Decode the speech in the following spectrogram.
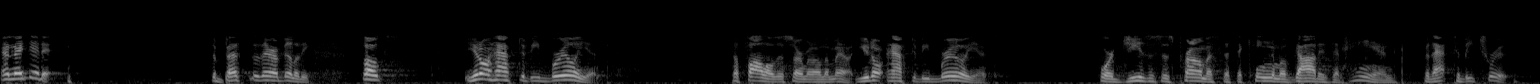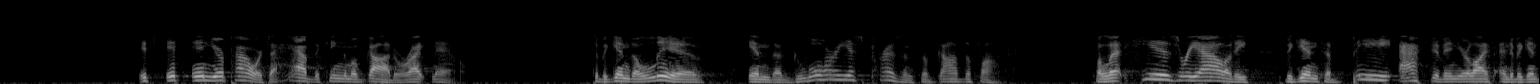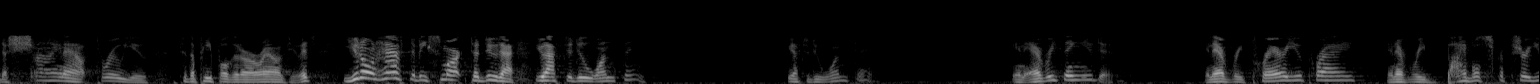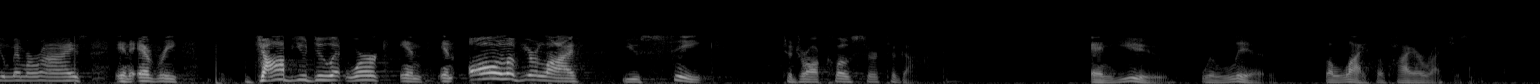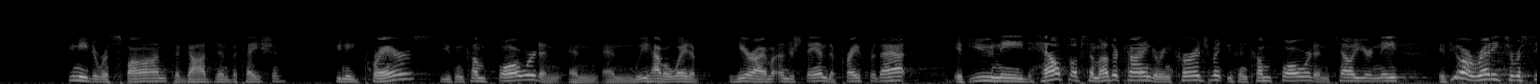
and they did it. The best of their ability. Folks, you don't have to be brilliant to follow the Sermon on the Mount. You don't have to be brilliant for Jesus' promise that the kingdom of God is at hand for that to be true. It's, it's in your power to have the kingdom of God right now. To begin to live in the glorious presence of God the Father. To let His reality begin to be active in your life and to begin to shine out through you to the people that are around you. It's, you don't have to be smart to do that. You have to do one thing. You have to do one thing. In everything you do, in every prayer you pray, in every Bible scripture you memorize, in every job you do at work, in, in all of your life, you seek to draw closer to God. And you will live the life of higher righteousness. If you need to respond to God's invitation, if you need prayers, you can come forward and, and, and we have a way to, here I understand, to pray for that. If you need help of some other kind or encouragement, you can come forward and tell your need. If you are ready to receive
